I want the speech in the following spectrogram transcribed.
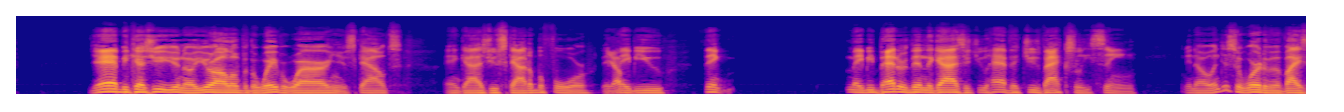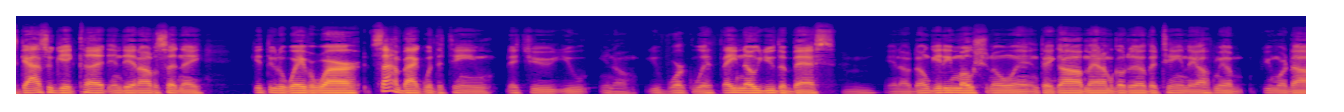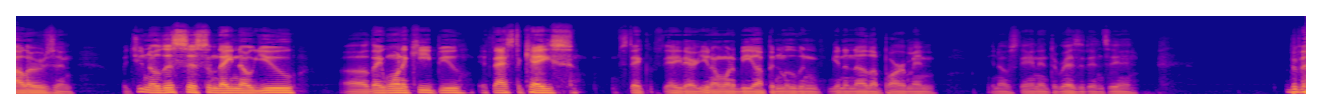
Yeah, because you you know you're all over the waiver wire and your scouts and guys you scouted before that Yep. maybe you think maybe better than the guys that you have that you've actually seen. You know, and just a word of advice: guys who get cut and then all of a sudden they get through the waiver wire, sign back with the team that you you you know you've worked with. They know you the best. You know, don't get emotional and think, oh man, I'm gonna go to the other team. They offer me a few more dollars, and but you know this system. They know you. Uh, they want to keep you. If that's the case, stick stay there. You don't want to be up and moving, get another apartment. You know, staying at the residence inn.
